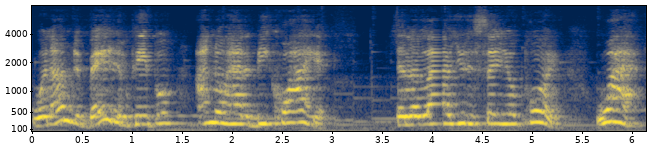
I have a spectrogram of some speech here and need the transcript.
when I'm debating people, I know how to be quiet and allow you to say your point. Why?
